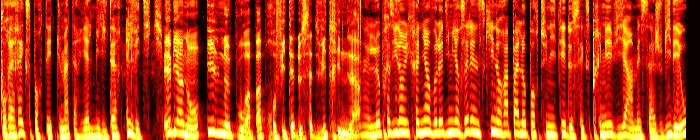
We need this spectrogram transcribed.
pourraient réexporter du matériel militaire helvétique. Eh bien non, il ne pourra pas profiter de cette vitrine-là. Le président ukrainien Volodymyr Zelensky n'aura pas l'opportunité de s'exprimer via un message vidéo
